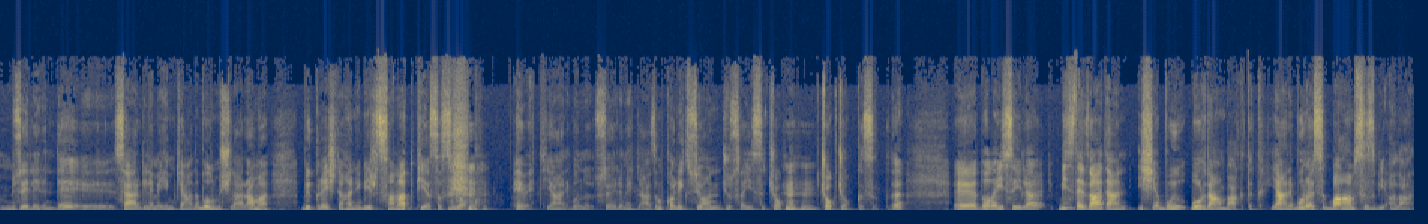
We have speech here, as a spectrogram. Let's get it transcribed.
müzelerinde e, sergileme imkanı bulmuşlar ama Bükreş'te hani bir sanat piyasası yok. Evet yani bunu söylemek lazım. Koleksiyoncu sayısı çok çok çok kısıtlı. Ee, dolayısıyla biz de zaten işe bu buradan baktık. Yani burası bağımsız bir alan.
